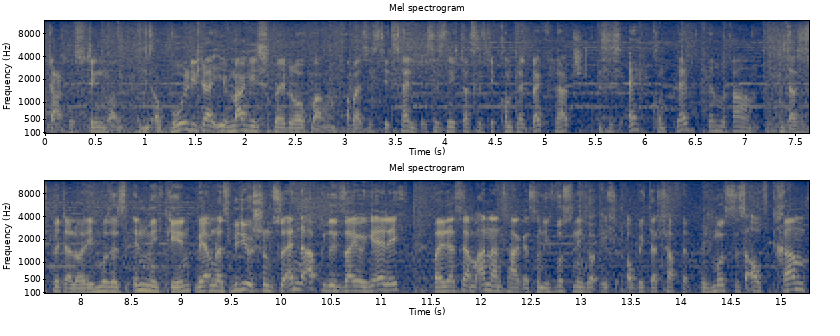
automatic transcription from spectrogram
Starkes Ding, Mann. Und obwohl die da ihr Maggi-Spray drauf machen, aber es ist dezent. Es ist nicht, dass es dir komplett wegklatscht. Es ist echt komplett im Rahmen. Das ist bitter, Leute. Ich muss jetzt in mich gehen. Wir haben das Video schon zu Ende abgedreht, sage ich euch ehrlich, weil das ja am anderen Tag ist und ich wusste nicht, ob ich, ob ich das schaffe. Ich musste es auf Krampf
